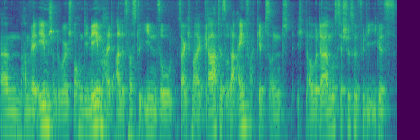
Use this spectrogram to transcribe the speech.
ähm, haben wir eben schon drüber gesprochen, die nehmen halt alles, was du ihnen so, sag ich mal, gratis oder einfach gibst und ich glaube, da muss der Schlüssel für die Eagles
